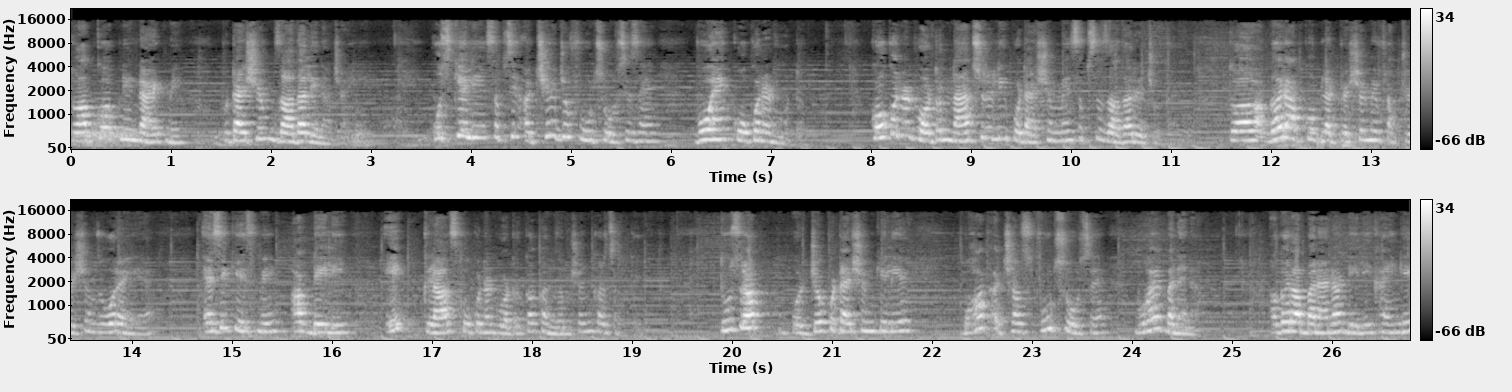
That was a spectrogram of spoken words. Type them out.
तो आपको अपनी डाइट में पोटेशियम ज़्यादा लेना चाहिए। उसके लिए सबसे अच्छे जो फ़ूड सोर्सेज हैं, वो है coconut water coconut water naturally potassium में सबसे ज़्यादा रिच होता है। तो अगर आपको ब्लड प्रेशर में फ्लक्चुएशन हो रहे हैं, ऐसे केस में आप डेली एक ग्लास कोकोनट वाटर का कंजम्पशन कर सकते हैं। दूसरा, जो पोटेशियम के लिए बहुत अच्छा फ़ूड सोर्स है, वो है बनाना अगर आप बनाना डेली खाएँगे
